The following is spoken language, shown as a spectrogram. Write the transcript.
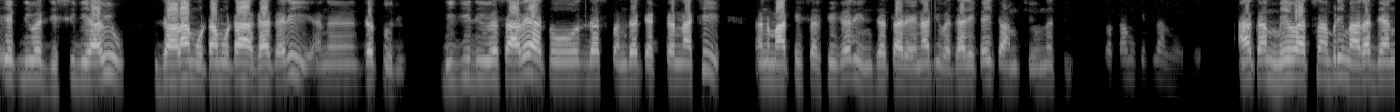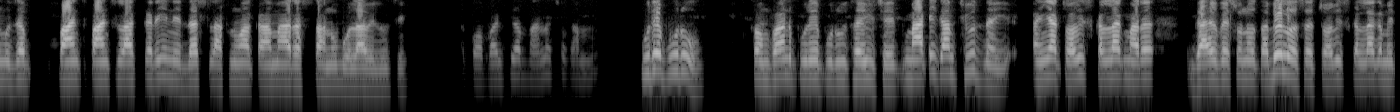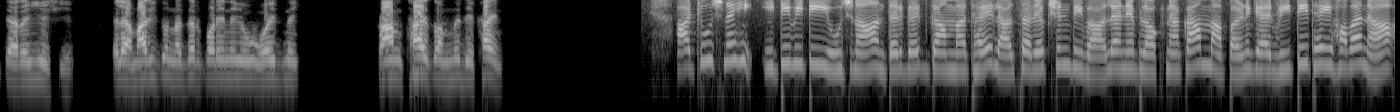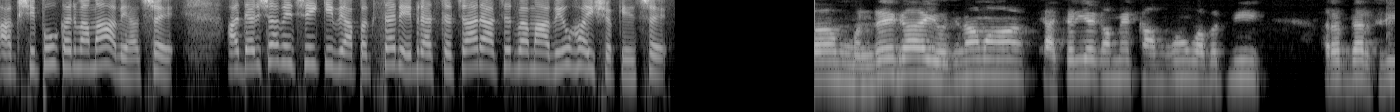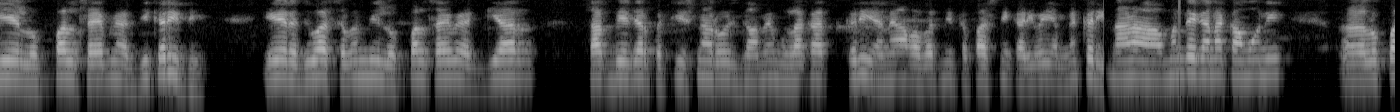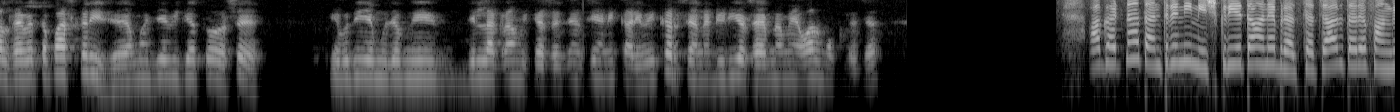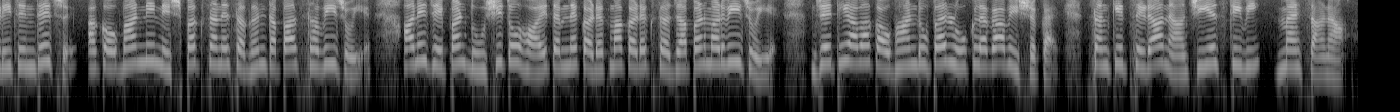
એક દિવસ જીસીબી આવ્યું ઝાડા મોટા મોટા આઘા કરી અને જતું રહ્યું. બીજી દિવસ આવ્યા તો દસ પંદર ટ્રેક્ટર નાખી અને માટી સરખી કરીને જતા રહે એનાથી વધારે કઈ કામ થયું નથી. તો કામ કેટલાનું હતું? આ કામ મેં વાત સાંભળી મારા ધ્યાન મુજબ પાંચ પાંચ લાખ કરીને દસ લાખનું આ કામ આ રસ્તાનું બોલાવેલું છે. આપ માનો છો કામમાં? પૂરેપૂરું. કમ્પાઉન્ડ પૂરેપૂરું થયું છે. માટી કામ થયું જ નહીં. અહીંયા ચોવીસ કલાક મારે ગાયો ભેંસોનો તબેલો છે ચોવીસ કલાક અમે ત્યાં રહીએ છીએ. એટલે અમારી તો નજર પડે નહીં એવું હોય જ નહીં. કામ થાય તો અમને દેખાય ને. આટલું જ નહીં ઈટીવીટી યોજના અંતર્ગત ગામમાં થયેલા સંરક્ષણ દિવાલ અને બ્લોકના કામમાં પણ ગેરરીતિ થઈ હોવાના આક્ષેપો કરવામાં આવ્યા છે. આ દર્શાવે છે કે વ્યાપક સ્તરે ભ્રષ્ટાચાર આચરવામાં આવ્યો હોઈ શકે છે. મનરેગા યોજનામાં ચાચરિયા ગામે કામો બાબતની અરજદારશ્રીએ લોકપાલ સાહેબને અરજી કરી હતી. એ રજૂઆત સંબંધી લોકપાલ સાહેબે અગિયાર સાત બે હજાર પચીસના રોજ ગામે મુલાકાત કરી અને આ બાબતની તપાસની કાર્યવાહી અમને કરી. નાણાં મનરેગાના કામોની લોકપાલ સાહેબે તપાસ કરી છે. એમાં જે વિગતો હશે એ બધી એ મુજબની જિલ્લા ગ્રામ વિકાસ એજન્સી એની કાર્યવાહી કરશે અને ડીડીઓ સાહેબને અમે અહેવાલ મોકલ્યો છે. આ ઘટના તંત્રની નિષ્ક્રિયતા અને ભ્રષ્ટાચાર તરફ આંગળી ચીંધે છે. આ કૌભાંડની નિષ્પક્ષ અને સઘન તપાસ થવી જોઈએ અને જે પણ દૂષિતો હોય તેમને કડકમાં કડક સજા પણ મળવી જોઈએ. જેથી આવા કૌભાંડ ઉપર રોક લગાવી શકાય. સંકેત સિડાના જીએસટીવી મહેસાણા.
